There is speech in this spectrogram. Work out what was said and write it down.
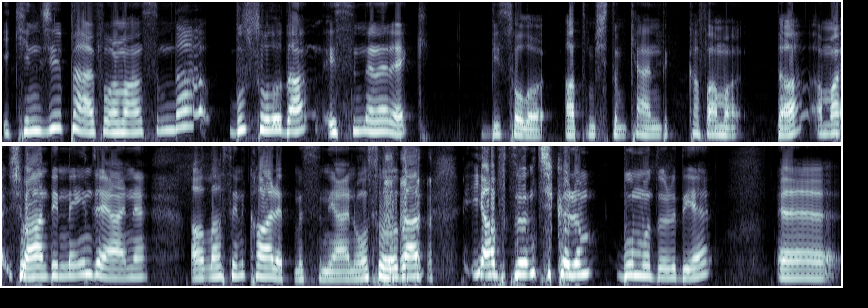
ikinci performansımda bu solodan esinlenerek bir solo atmıştım kendi kafama da. Ama şu an dinleyince yani Allah seni kahretmesin yani o solodan yaptığın çıkarım bu mudur diye. Ee,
